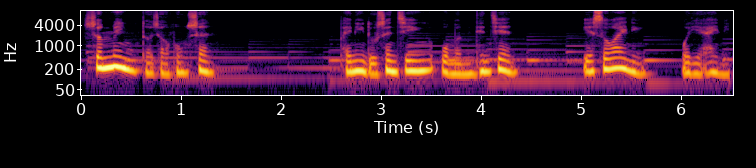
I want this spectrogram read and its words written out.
生命得着丰盛。陪你读圣经，我们明天见。耶稣爱你，我也爱你。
